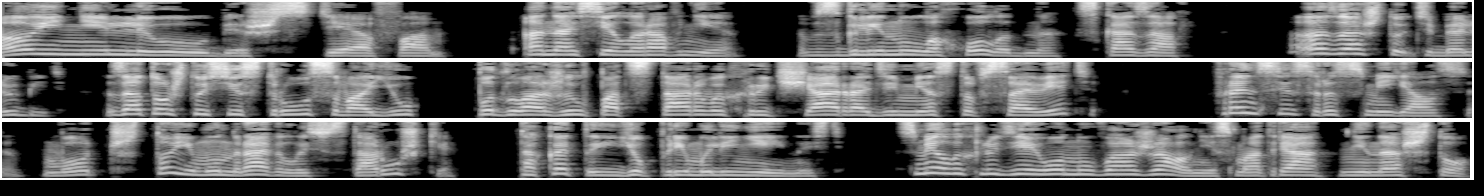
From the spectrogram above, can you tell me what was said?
«Ой, не любишь, Стефа!» Она села ровнее, взглянула холодно, сказав, «А за что тебя любить? За то, что сестру свою подложил под старого хрыча ради места в совете?» Фрэнсис рассмеялся. Вот что ему нравилось в старушке, так это ее прямолинейность. Смелых людей он уважал, несмотря ни на что.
